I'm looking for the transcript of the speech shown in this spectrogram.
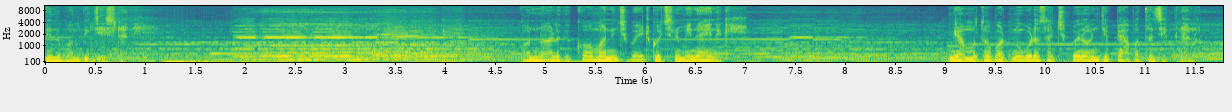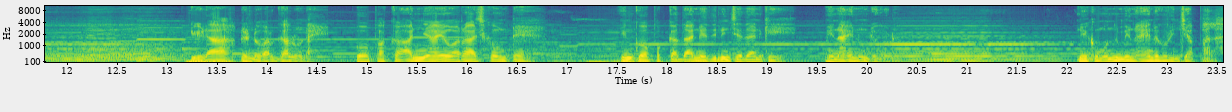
నిన్ను పంపించేసినది. కొన్నాళ్ళకి కోమా నుంచి బయటకు వచ్చిన మీ నాయనకి. మీ అమ్మతో పాటు నువ్వు కూడా చచ్చిపోయినావు అని చెప్పి అబద్ధం చెప్పినాను. ఈడ రెండు వర్గాలు ఉన్నాయి ఓ పక్క అన్యాయం అరాచకం ఉంటే ఇంకో పక్క దాన్ని ఎదిరించేదానికి మీ నాయన ఉండేవాడు. నీకు ముందు మీ నాయన గురించి చెప్పాలా?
